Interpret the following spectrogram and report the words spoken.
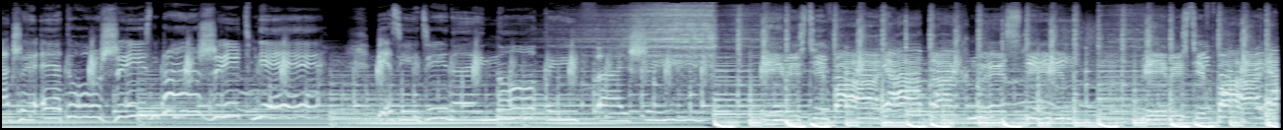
Как же эту жизнь прожить мне без единой ноты фальши? Привести в порядок мысли, привести в порядок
